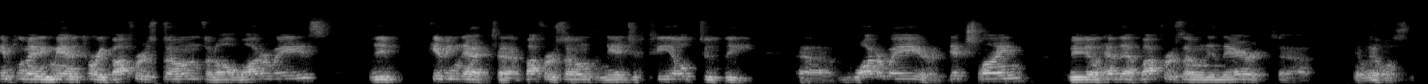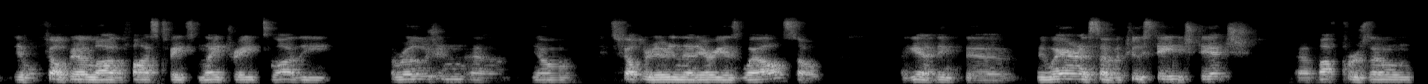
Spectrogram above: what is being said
implementing mandatory buffer zones on all waterways, leave, giving that uh, buffer zone from the edge of field to the uh, waterway or ditch line, able to have that buffer zone in there. It, uh, it will it will filter out a lot of the phosphates, nitrates, a lot of the erosion. Uh, you know, it's filtered out in that area as well. So again, I think the, the awareness of a two-stage ditch, buffer zone,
